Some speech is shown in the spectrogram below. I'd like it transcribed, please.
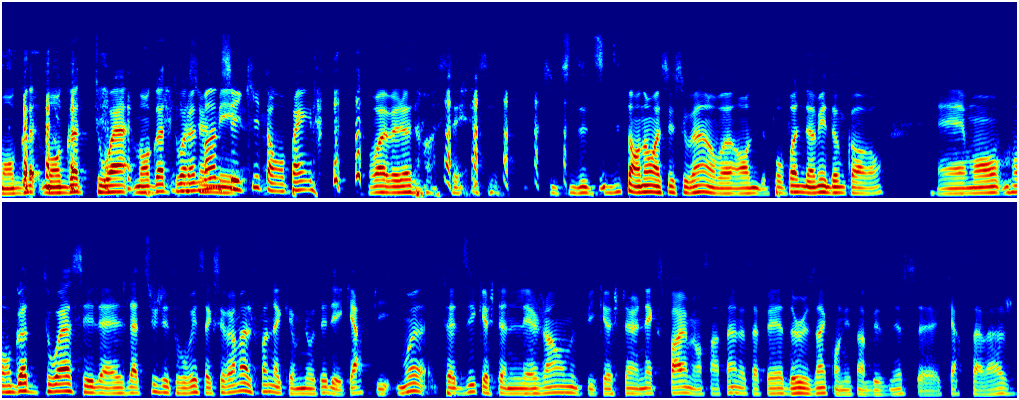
mon, gars, mon gars de toi, mon gars de toi, Je me c'est demande mes- c'est qui ton peintre. Ouais, mais là, non, tu dis ton nom assez souvent on va, on- pour ne pas le nommer Dom Coron. Euh, mon, gars de toi, c'est là- là-dessus que j'ai trouvé. C'est que c'est vraiment le fun de la communauté des cartes. Puis moi, tu as dit que j'étais une légende puis que j'étais un expert, mais on s'entend, ça fait deux ans qu'on est en business euh, carte savage,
